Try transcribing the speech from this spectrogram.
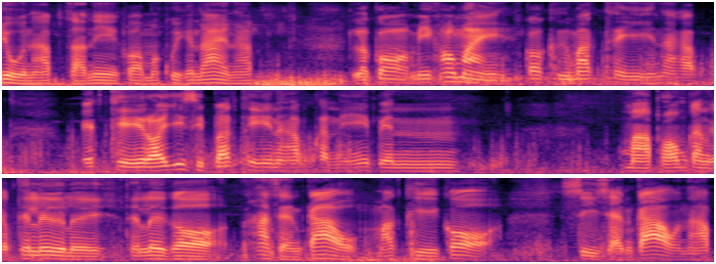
อยู่นะครับซันนี่ก็มาคุยกันได้นะครับ แล้วก็มีเข้าใหม่ก็คือมาร์คทีนะครับ SK 120มาร์คทีนะครับคันนี้เป็นมาพร้อมกันกับเทเลอร์เลยเทเลอร์ก็5 9 0 0 0มาร์คทีก็4 9 0 0 0นะครับ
